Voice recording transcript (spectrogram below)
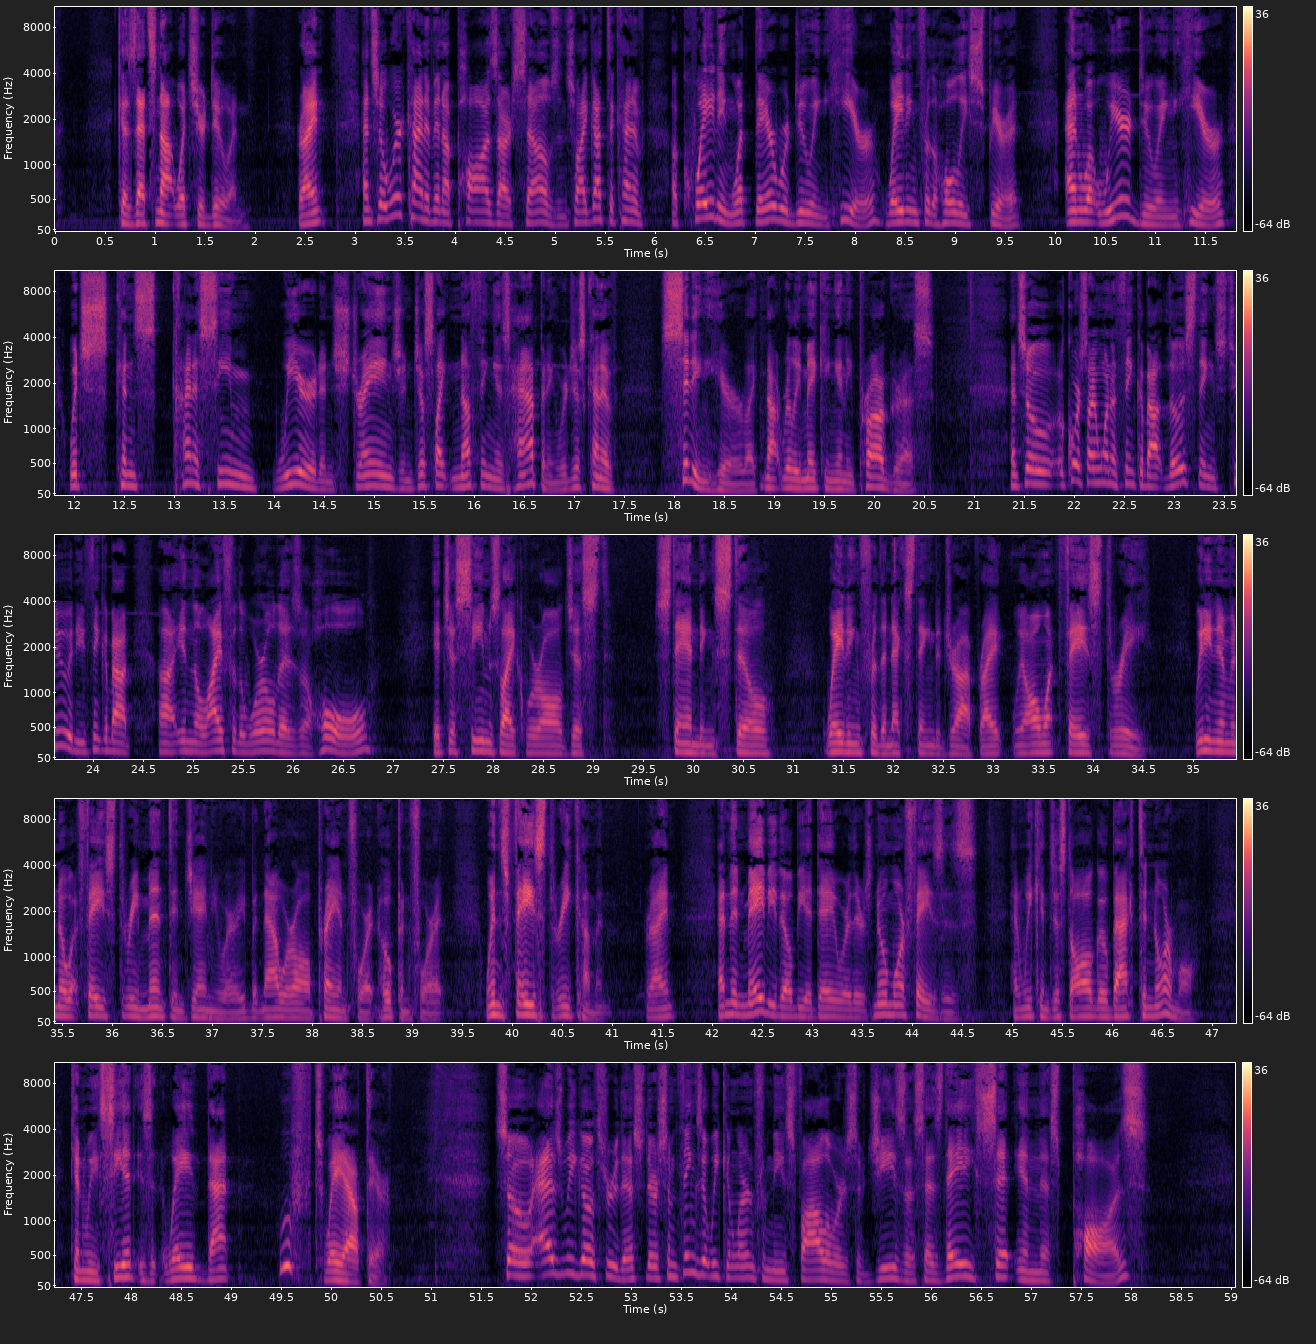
because that's not what you're doing, right? And so we're kind of in a pause ourselves. And so I got to kind of equating what they were doing here, waiting for the Holy Spirit, and what we're doing here, which can kind of seem weird and strange and just like nothing is happening. We're just kind of sitting here, like not really making any progress. And so, of course, I want to think about those things too. And you think about uh, in the life of the world as a whole, it just seems like we're all just standing still, waiting for the next thing to drop, right? We all want phase three. We didn't even know what phase three meant in January, but now we're all praying for it, hoping for it. When's phase three coming, right? And then maybe there'll be a day where there's no more phases and we can just all go back to normal. Can we see it? Is it way that? Oof, it's way out there. So, as we go through this, there's some things that we can learn from these followers of Jesus as they sit in this pause.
